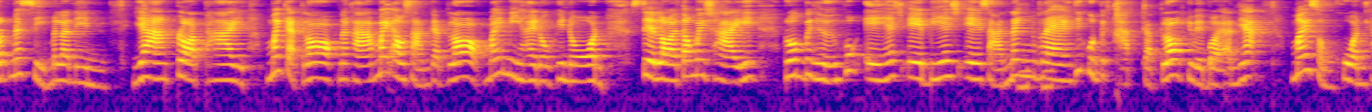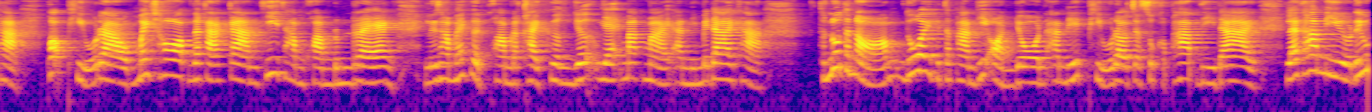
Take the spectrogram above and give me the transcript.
ลดเม็ดสีเมลานิน อย่างปลอดภัยไม่กัดลอกนะคะ ไม่เอาสารกัดลอก ไม่มีไฮโดรควิโนนสเตียรอยต้องไม่ใช้ รวมไปถึงพวก AHA BHA สารแรงๆที่คุณไปขัดกัดลอกอยู่บ่อยๆอันเนี้ย ไม่สมควรค่ะ เพราะผิวเราไม่ชอบนะคะ การที่ทำความรุนแรง หรือทำให้เกิดความระคายเคืองเยอะแยะมากมายอันนี้ไม่ได้ค่ะ ทนุถนอมด้วยผลิตภัณฑ์ที่อ่อนโยน อันนี้ผิวเราจะสุขภาพดีได้ และถ้ามีริ้ว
